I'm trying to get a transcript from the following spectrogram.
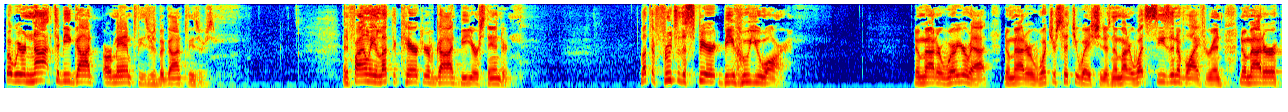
but we are not to be God or man pleasers, but God pleasers. And finally, let the character of God be your standard. Let the fruits of the Spirit be who you are. No matter where you're at, no matter what your situation is, no matter what season of life you're in, no matter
